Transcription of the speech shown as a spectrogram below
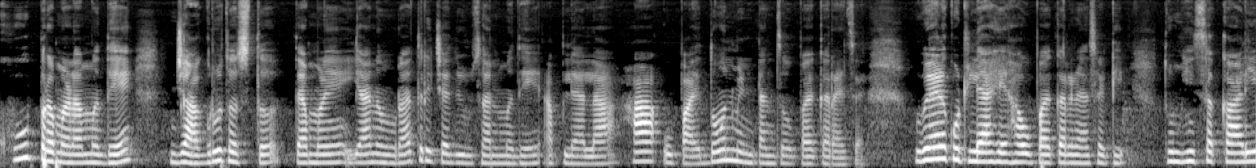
खूप प्रमाणामध्ये जागृत असतं. त्यामुळे या नवरात्रीच्या दिवसांमध्ये आपल्याला हा उपाय दोन मिनटांचा उपाय करायचा आहे वेळ कुठली आहे हा उपाय करण्यासाठी? तुम्ही सकाळी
